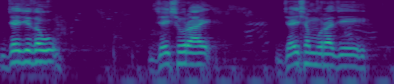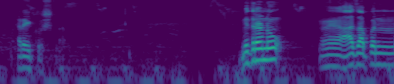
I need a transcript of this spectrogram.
जय जिजाऊ जय शिवराय जय शंभूराजे हरे कृष्ण. मित्रांनो आज आपण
